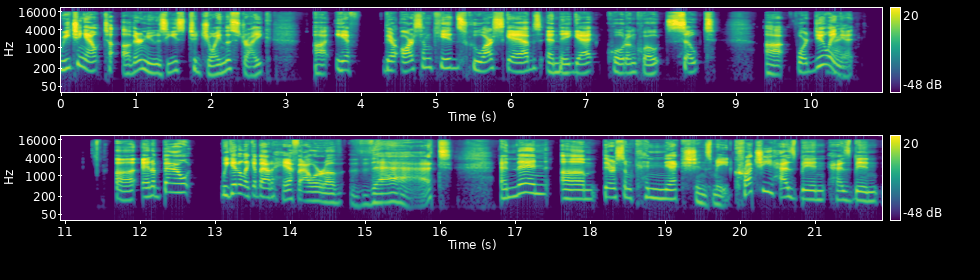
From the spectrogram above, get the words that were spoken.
reaching out to other newsies to join the strike. Uh, if there are some kids who are scabs and they get quote unquote soaked uh, for doing Right. it. Uh, and about, we get like about a half hour of that. And then um, there are some connections made. Crutchy has been has been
